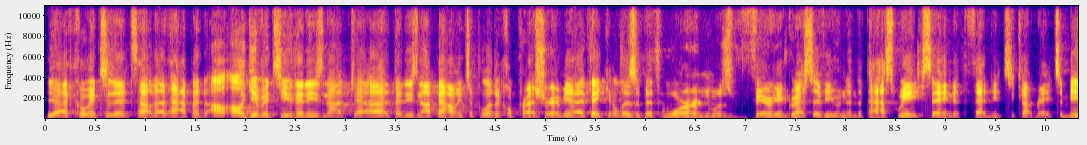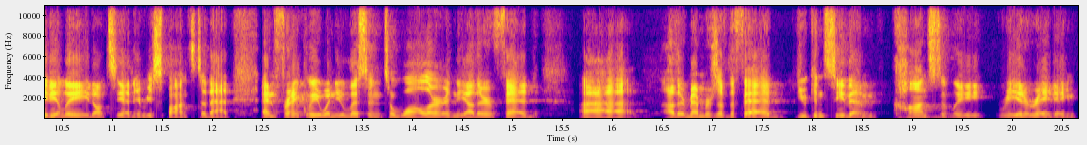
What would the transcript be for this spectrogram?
Yeah, coincidence how that happened. I'll, I'll give it to you that he's not uh, that he's not bowing to political pressure. I mean, I think Elizabeth Warren was very aggressive even in the past week, saying that the Fed needs to cut rates immediately. You don't see any response to that. And frankly, when you listen to Waller and the other Fed. Uh, other members of the Fed, you can see them constantly reiterating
